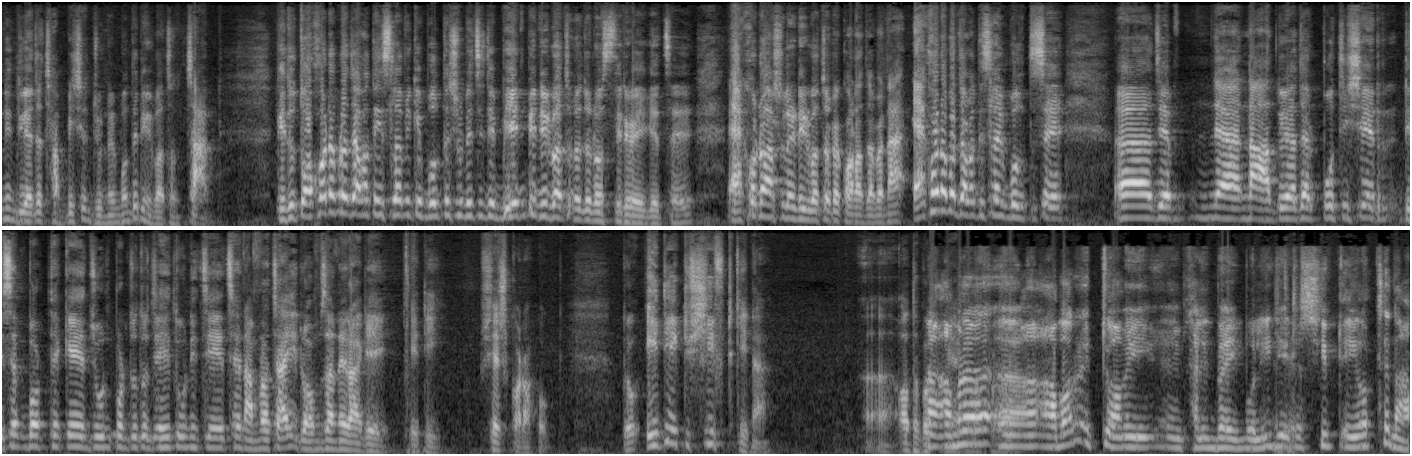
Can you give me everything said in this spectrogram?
উনি দুই হাজার ছাব্বিশের জুনের মধ্যে নির্বাচন চান। কিন্তু তখন আমরা জামাতে ইসলামীকে বলতে শুনেছি যে বিএনপি নির্বাচনের জন্য অস্থির হয়ে গেছে। এখনও আসলে নির্বাচনটা করা যাবে না। এখন আবার জামাত ইসলামী বলতেছে যে না, দুই হাজার পঁচিশের ডিসেম্বর থেকে জুন পর্যন্ত যেহেতু উনি চেয়েছেন, আমরা চাই রমজানের আগে এটি শেষ করা হোক। তো এটি একটু শিফট কিনা অথবা আমরা আবারও একটু আমি খালিদ ভাই বলি যে এটা শিফট এই অর্থে না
